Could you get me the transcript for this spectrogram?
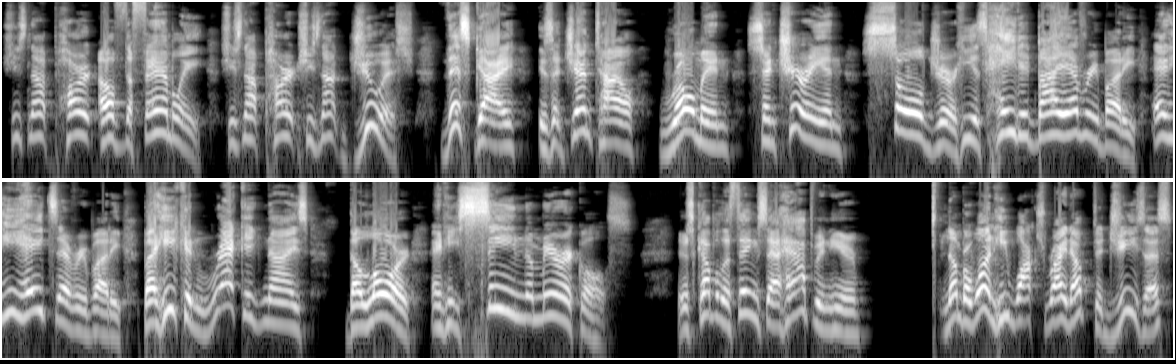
She's not part of the family. She's not part, she's not Jewish. This guy is a Gentile Roman centurion soldier. He is hated by everybody and he hates everybody, but he can recognize the Lord and he's seen the miracles. There's a couple of things that happen here. Number one, he walks right up to Jesus.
